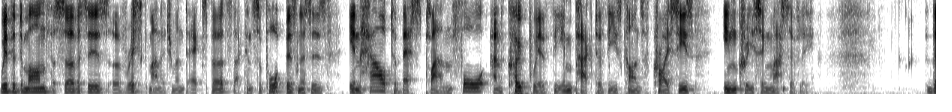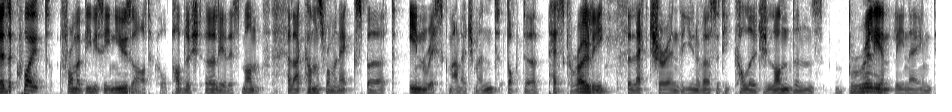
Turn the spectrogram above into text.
With the demand for services of risk management experts that can support businesses in how to best plan for and cope with the impact of these kinds of crises increasing massively. There's a quote from a BBC News article published earlier this month that comes from an expert in risk management, Dr. Pescaroli, the lecturer in the University College London's brilliantly named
